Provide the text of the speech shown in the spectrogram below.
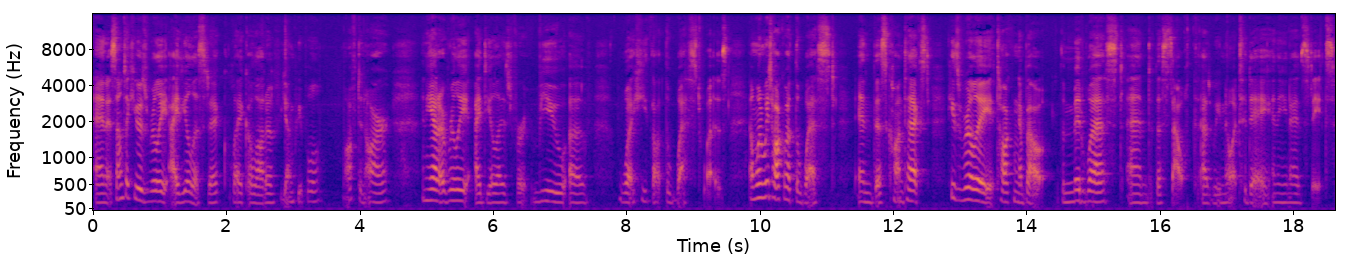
And it sounds like he was really idealistic, like a lot of young people often are. And he had a really idealized view of what he thought the West was. And when we talk about the West in this context, he's really talking about the Midwest and the South as we know it today in the United States.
